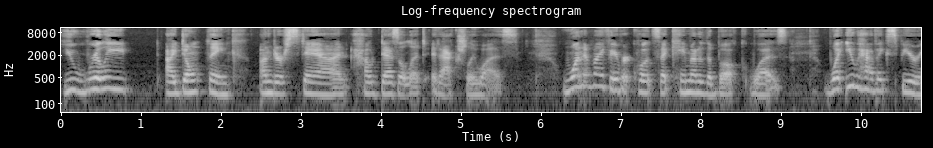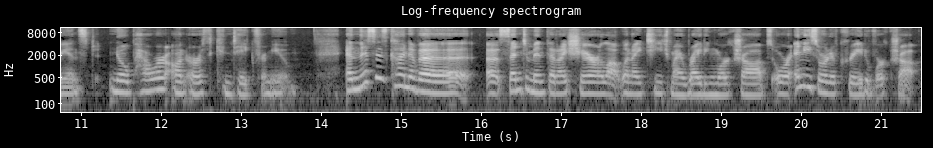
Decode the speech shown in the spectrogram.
you really, I don't think, understand how desolate it actually was. One of my favorite quotes that came out of the book was, What you have experienced, no power on earth can take from you. And this is kind of a, a sentiment that I share a lot when I teach my writing workshops or any sort of creative workshop.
